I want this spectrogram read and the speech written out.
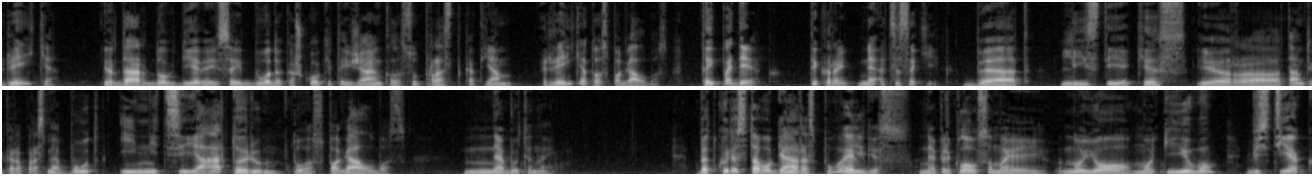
reikia ir dar daug dievė jisai duoda kažkokį tai ženklą suprast, kad jam reikia tos pagalbos, tai padėk, tikrai, neatsisakyk. Bet lysti į akis ir tam tikrą prasme būt inicijatorium tuos pagalbos nebūtinai. Bet kuris tavo geras poelgis, nepriklausomai nuo jo motyvų, vis tiek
